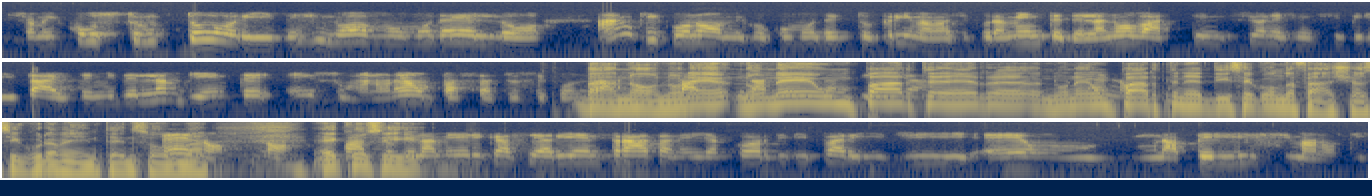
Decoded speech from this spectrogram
diciamo, i costruttori del nuovo modello anche economico, come ho detto prima, ma sicuramente della nuova attenzione e sensibilità ai temi dell'ambiente, e insomma non è un passaggio secondario. No, non è, non è, un partner, non è un eh partner di seconda fascia sicuramente, insomma. Eh no, no. È così. che l'America sia rientrata negli accordi di Parigi è un, una bellissima notizia.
